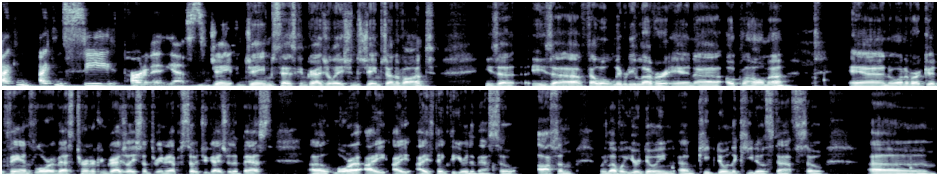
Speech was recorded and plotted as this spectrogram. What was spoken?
I can I can see part of it. Yes. James, James says congratulations, James Dunavant. He's a he's a, a fellow Liberty lover in uh, Oklahoma, and one of our good fans, Laura Vest Turner. Congratulations on 300 episodes. You guys are the best. Uh, Laura, I, I I think that you're the best. So awesome. We love what you're doing. Um, keep doing the keto stuff. So, um,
